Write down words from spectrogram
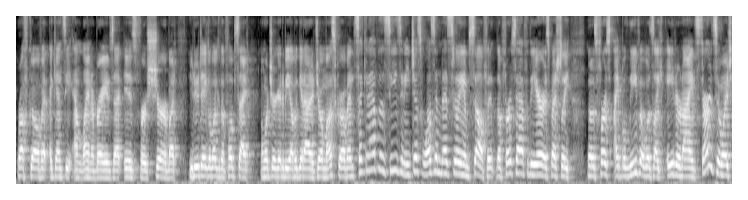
rough go of it against the Atlanta Braves, that is for sure. But you do take a look at the flip side and what you're going to be able to get out of Joe Musgrove. And second half of the season, he just wasn't necessarily himself. the first half of the year, especially those first, I believe it was like eight or nine starts in which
